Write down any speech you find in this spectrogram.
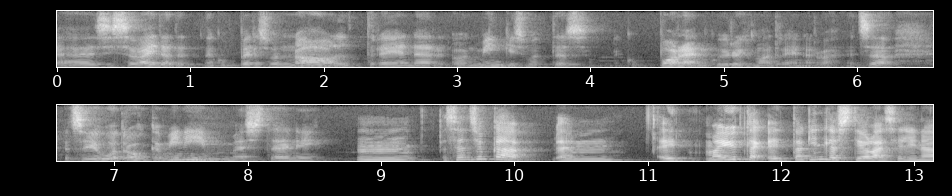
äh,, siis sa väidad, et nagu personaaltreener on mingis mõttes nagu parem kui rühmatreener või? et sa, et sa jõuad rohkem inimesteni mm,? see on sihuke ähm, et ma ei ütle, et ta kindlasti ei ole selline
